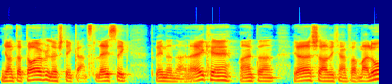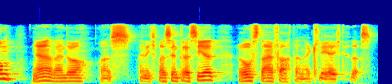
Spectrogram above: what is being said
Ja, und der Teufel, der steht ganz lässig drinnen in einer Ecke, meint dann, ja, schau dich einfach mal um, ja, wenn du was, wenn dich was interessiert, rufst einfach, dann erkläre ich dir das.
